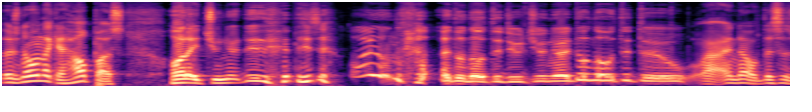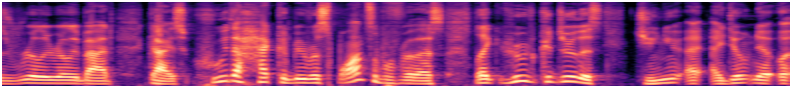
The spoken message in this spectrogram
there's no one that can help us. All right, Junior. This, I don't I don't know what to do, Junior. I don't know what to do. I know this is really really bad, guys. Who the heck could be responsible for this? Like, who could do this, Junior? I, I don't know. Uh,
